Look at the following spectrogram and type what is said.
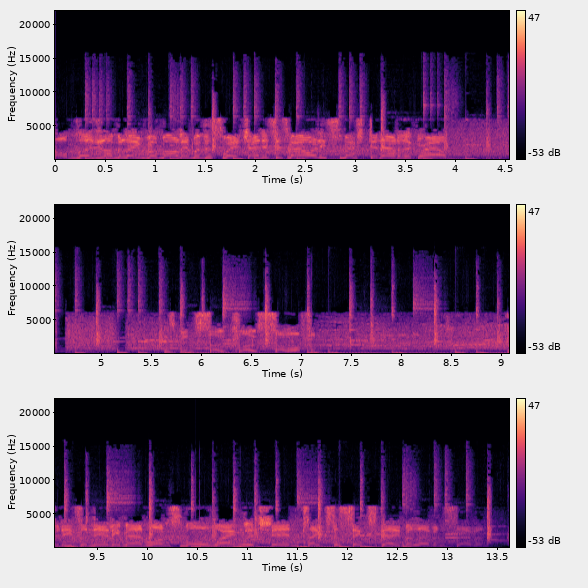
Oh, this is unbelievable. Ma Lin with the switch. And it's now only smashed it out of the ground. He's been so close so often but he's a nearly man once more. Wang Liqin takes a six game 11 7.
